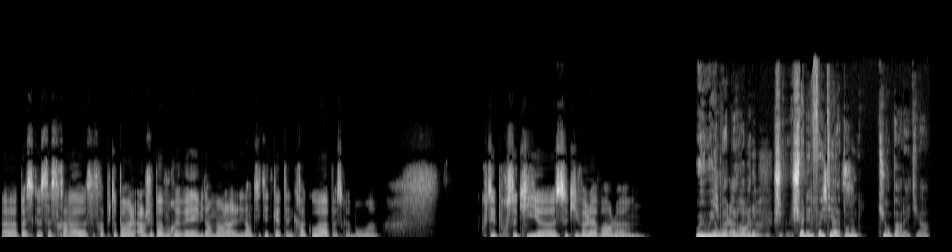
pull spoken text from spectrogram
parce que ça sera ça sera plutôt pas mal alors je vais pas vous révéler évidemment l'identité de Captain Krakoa parce que bon écoutez, pour ceux qui euh, ceux qui veulent avoir le. Oui, oui, on va pas le révéler. Je, suis allé le, feuilleter là pendant que tu en parlais, tu vois.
